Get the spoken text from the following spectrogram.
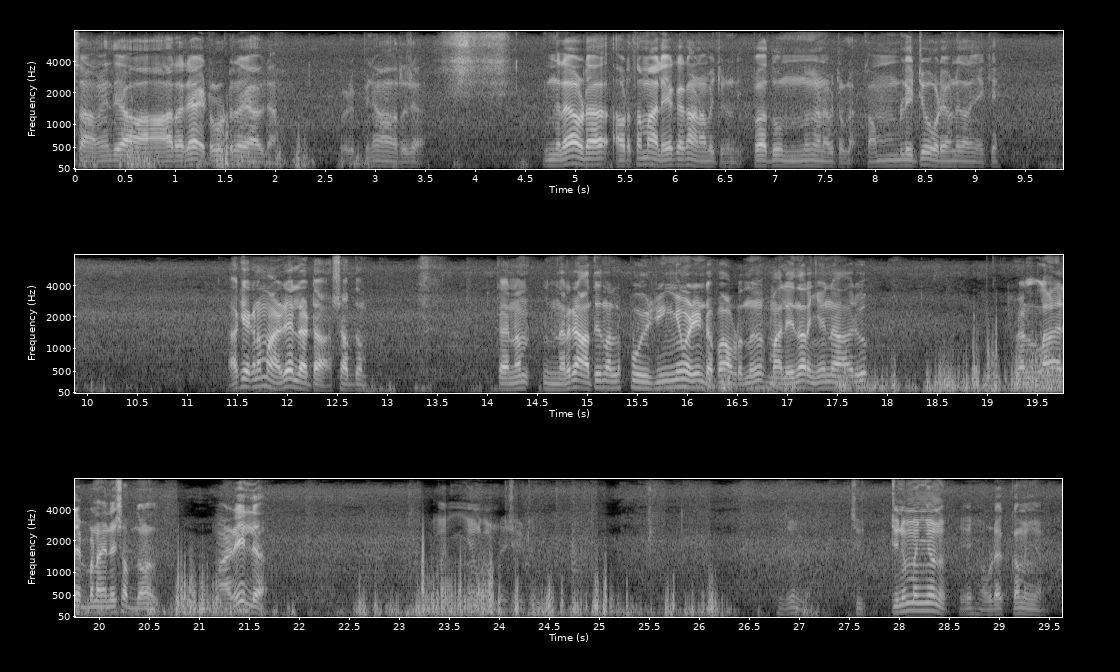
സമയം ദേ ആറര ആയിട്ടുള്ളൂ ട്ടോ രാവിലെ. വെളുപ്പിന് ആറര. ഇന്നലെ അവിടെ അവിടുത്തെ മലയൊക്കെ കാണാൻ പറ്റുന്നുണ്ട് ഇപ്പോൾ അതൊന്നും കാണാൻ പറ്റില്ല. കംപ്ലീറ്റ് ഓടയുണ്ട് നിറഞ്ഞേക്കെ. ആ കേൾക്കണ മഴയല്ല കേട്ടോ ശബ്ദം. കാരണം ഇന്നലെ രാത്രി നല്ല പൊഴിഞ്ഞ മഴയുണ്ട്. അപ്പോൾ അവിടെ നിന്ന് മലയിൽ നിന്ന് ഇറങ്ങി ആ ഒരു വെള്ളം അരപ്പണതിന്റെ ശബ്ദമാണത് മഴയില്ല. മഞ്ഞാണ് കംപ്ലീറ്റ് ഇതുണ്ട്. ചുറ്റിനും മഞ്ഞാണ്. ഏ അവിടെയൊക്കെ മഞ്ഞാണ്.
